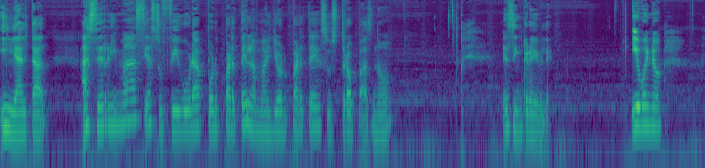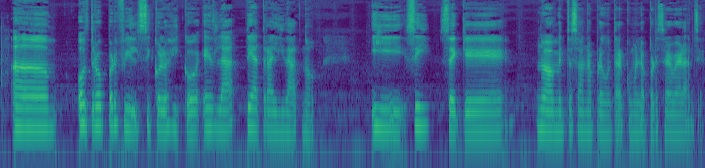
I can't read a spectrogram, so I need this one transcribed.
y lealtad, hace rima hacia su figura por parte de la mayor parte de sus tropas, ¿no? Es increíble. Y bueno, otro perfil psicológico es la teatralidad, ¿no? Y sí, sé que nuevamente se van a preguntar como la perseverancia.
